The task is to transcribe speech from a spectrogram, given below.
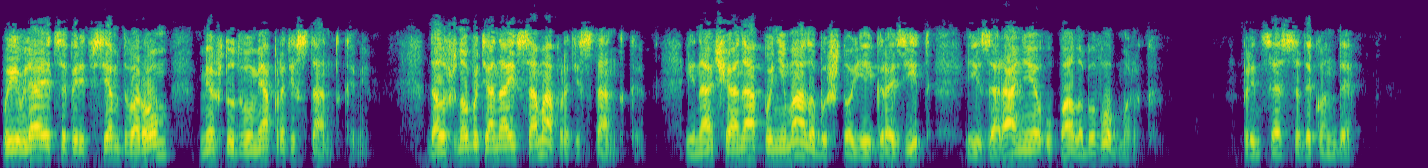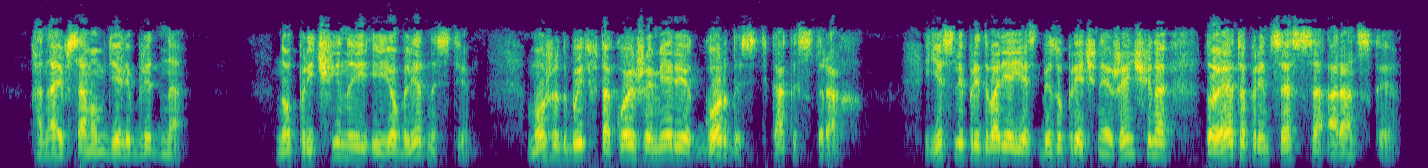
появляется перед всем двором между двумя протестантками. Должно быть, она и сама протестантка, иначе она понимала бы, что ей грозит, и заранее упала бы в обморок. Принцесса де Конде. Она и в самом деле бледна. Но причиной ее бледности может быть в такой же мере гордость, как и страх. Если при дворе есть безупречная женщина, то это принцесса Аранская.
